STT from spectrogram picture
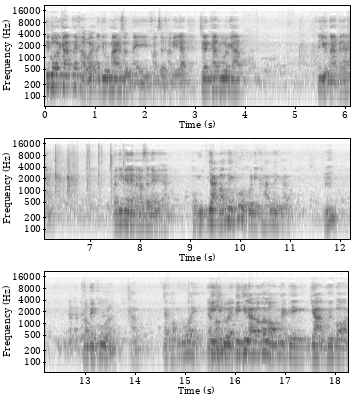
พี่โบ๊ทครับได้ข่าวว่าอายุมากที่สุดในคอนเสิร์ตครั้งนี้แล้วเชิญครับพี่โบ๊ทครับไม่อยู่นานไม่ได้ วันนี้มีอะไรมานำเสนอครับผมอยากร้องเพลงคู่กับคุณอีกครั้งหนึ่งครับหืมร้องเพลงคู่เหรอครับ อยากร้องด้วยอยากปีร้องที่ด้วยปีที่แล้วเราก็ร้องไงเพลงอย่ามือบอล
